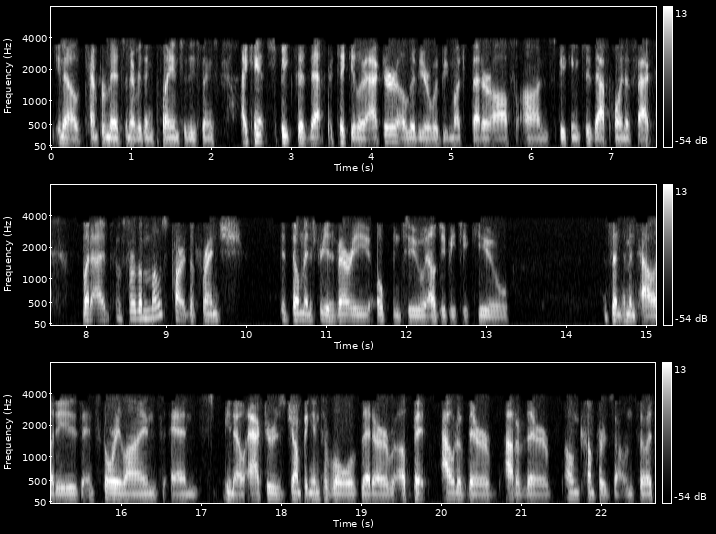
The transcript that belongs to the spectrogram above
you know, temperaments and everything play into these things. I can't speak to that particular actor. Olivier would be much better off on speaking to that point of fact. But I, for the most part, the French film industry is very open to LGBTQ sentimentalities and storylines and you know actors jumping into roles that are a bit out of their out of their own comfort zone so it's,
